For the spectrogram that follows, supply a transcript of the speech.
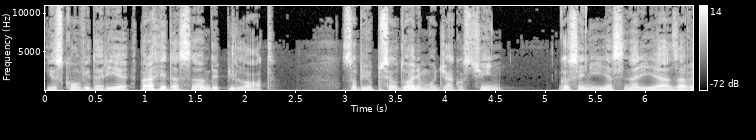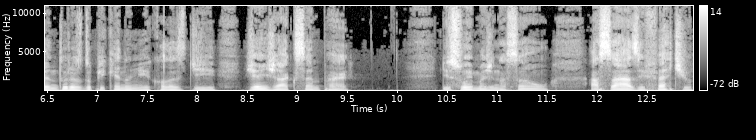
e os convidaria para a redação de Pilote. Sob o pseudônimo de Agostinho, Goscinny assinaria as aventuras do pequeno Nicolas de Jean-Jacques Saint-Pierre. De sua imaginação assaz e fértil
